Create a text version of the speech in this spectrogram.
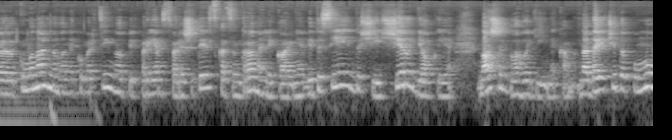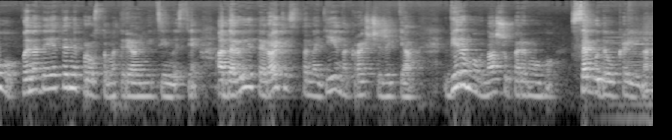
е, комунального некомерційного підприємства Решетильська центральна лікарня від усієї душі щиро дякує нашим благодійникам. Надаючи допомогу, ви надаєте не просто матеріальні цінності, а даруєте радість та надію на краще життя. Віримо в нашу перемогу. Все буде Україна!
